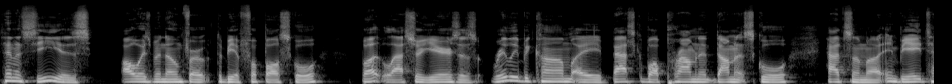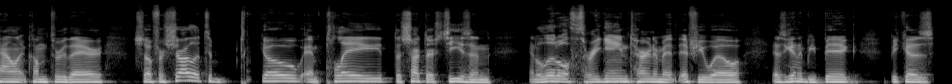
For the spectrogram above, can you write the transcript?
Tennessee has always been known for to be a football school, but last few years has really become a basketball prominent, dominant school. Had some uh, NBA talent come through there. So for Charlotte to, to go and play to start their season in a little three game tournament, if you will, is going to be big because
